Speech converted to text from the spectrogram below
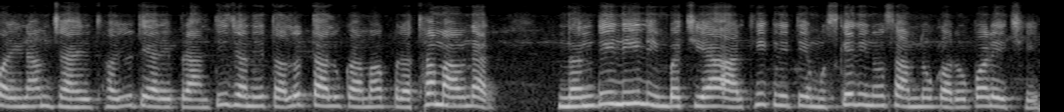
પરિણામ જાહેર થયું ત્યારે પ્રાંતિજ અને તલોદ તાલુકામાં પ્રથમ આવનાર નંદિની લીંબચિયા આર્થિક રીતે મુશ્કેલીનો સામનો કરવો પડે છે.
